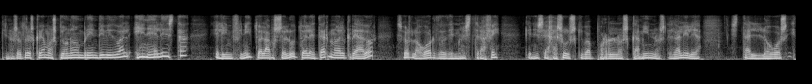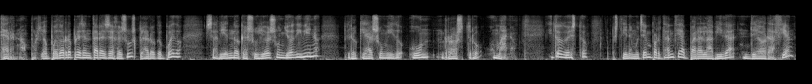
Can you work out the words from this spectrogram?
que nosotros creemos que un hombre individual, en él está el infinito, el absoluto, el eterno, el creador. Eso es lo gordo de nuestra fe, que en ese Jesús que iba por los caminos de Galilea está el Logos eterno. Pues yo puedo representar a ese Jesús, claro que puedo, sabiendo que su yo es un yo divino, pero que ha asumido un rostro humano. Y todo esto pues tiene mucha importancia para la vida de oración.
